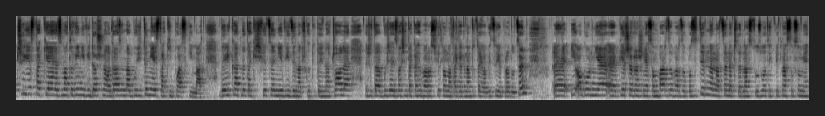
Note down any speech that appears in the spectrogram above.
Czy jest takie zmatowienie widoczne od razu na buzi, to nie jest taki płaski mat. Delikatne takie świecenie widzę na przykład tutaj na czole, że ta buzia jest właśnie taka chyba rozświetlona, tak jak nam tutaj obiecuje producent. E, I ogólnie e, pierwsze wrażenia są bardzo, bardzo pozytywne. Na cenę 14 zł, 15 w sumie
